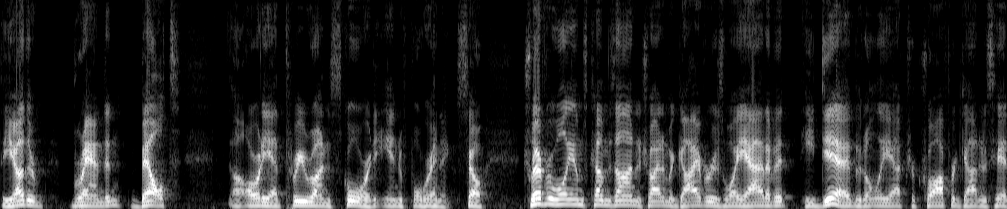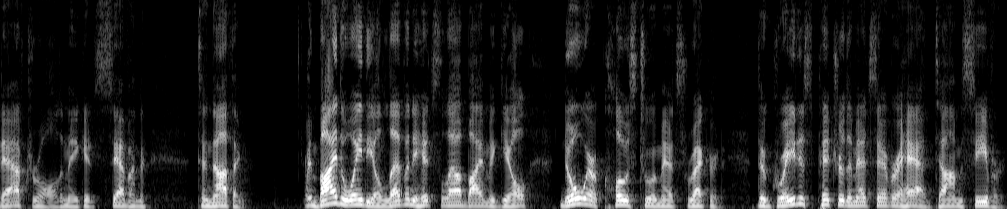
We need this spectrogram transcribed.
The other Brandon, Belt, uh, already had three runs scored in four innings. So Trevor Williams comes on to try to MacGyver his way out of it. He did, but only after Crawford got his hit after all to make it seven to nothing. And by the way, the 11 hits allowed by Megill, nowhere close to a Mets record. The greatest pitcher the Mets ever had, Tom Seaver,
